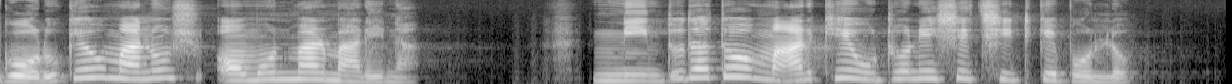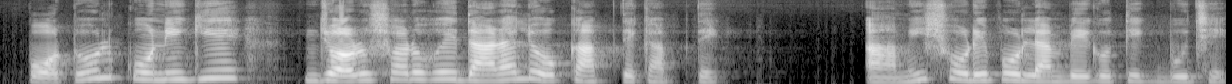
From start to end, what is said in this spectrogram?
গরুকেও মানুষ অমন মার মারে না। নিন্তুদা তো মার খেয়ে উঠোনে এসে ছিটকে পড়ল। পটল কোণে গিয়ে জড়সড় হয়ে দাঁড়াল কাঁপতে কাঁপতে। আমি সরে পড়লাম বেগতিক বুঝে।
